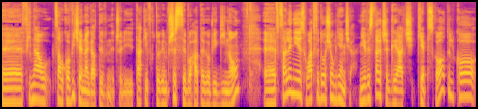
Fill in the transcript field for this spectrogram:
e, finał całkowicie negatywny, czyli taki, w którym wszyscy bohaterowie giną, e, wcale nie jest łatwy do osiągnięcia. Nie wystarczy grać kiepsko, tylko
